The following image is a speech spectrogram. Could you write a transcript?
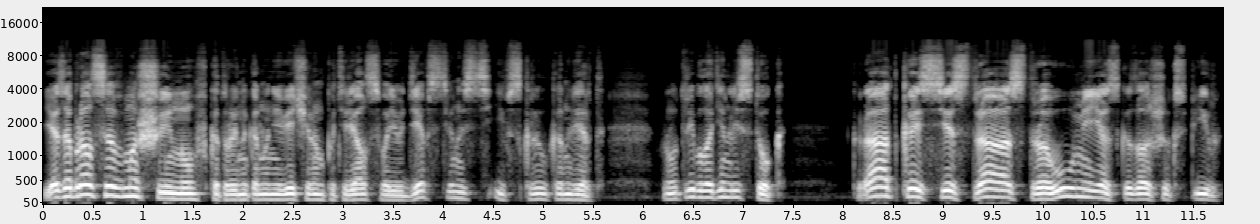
Я забрался в машину, в которой накануне вечером потерял свою девственность, и вскрыл конверт. Внутри был один листок. «Краткость сестра остроумия», — сказал Шекспир.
